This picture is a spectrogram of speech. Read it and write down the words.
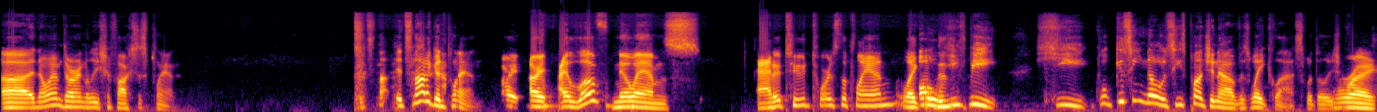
uh Noam Dar and Alicia Fox's plan. It's not. It's not a good plan. All right, all right. I love Noam's attitude towards the plan. Like, Oh, this- he be he well because he knows he's punching out of his weight class with Alicia. right.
